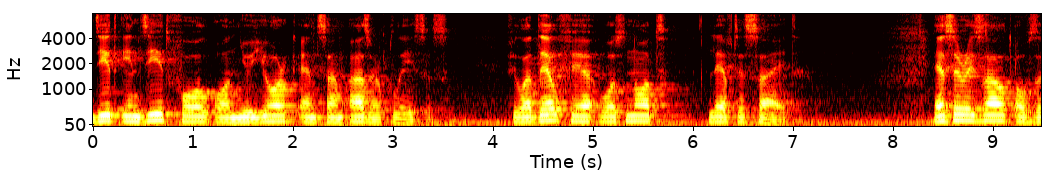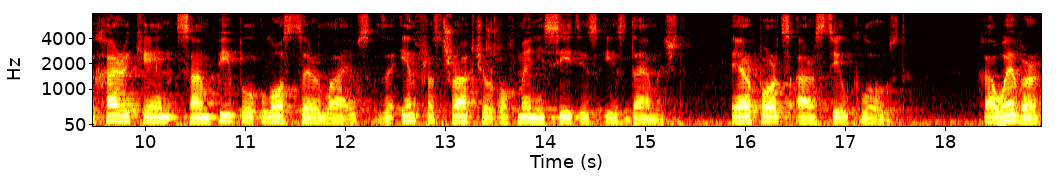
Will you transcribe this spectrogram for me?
did indeed fall on New York and some other places. Philadelphia was not left aside. As a result of the hurricane, some people lost their lives. The infrastructure of many cities is damaged. Airports are still closed. However,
